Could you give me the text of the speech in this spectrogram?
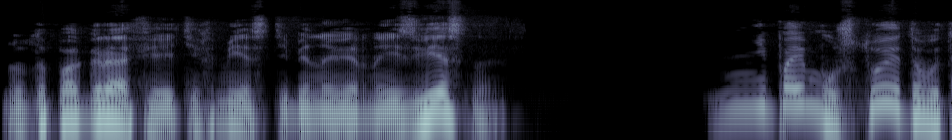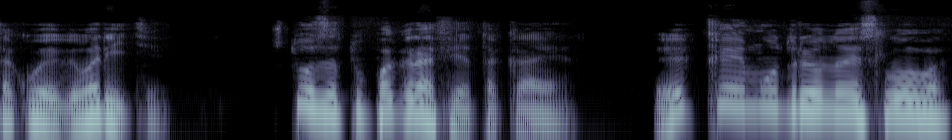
Но топография этих мест тебе, наверное, известна? Не пойму, что это вы такое говорите? Что за тупография такая? Экое мудреное слово.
